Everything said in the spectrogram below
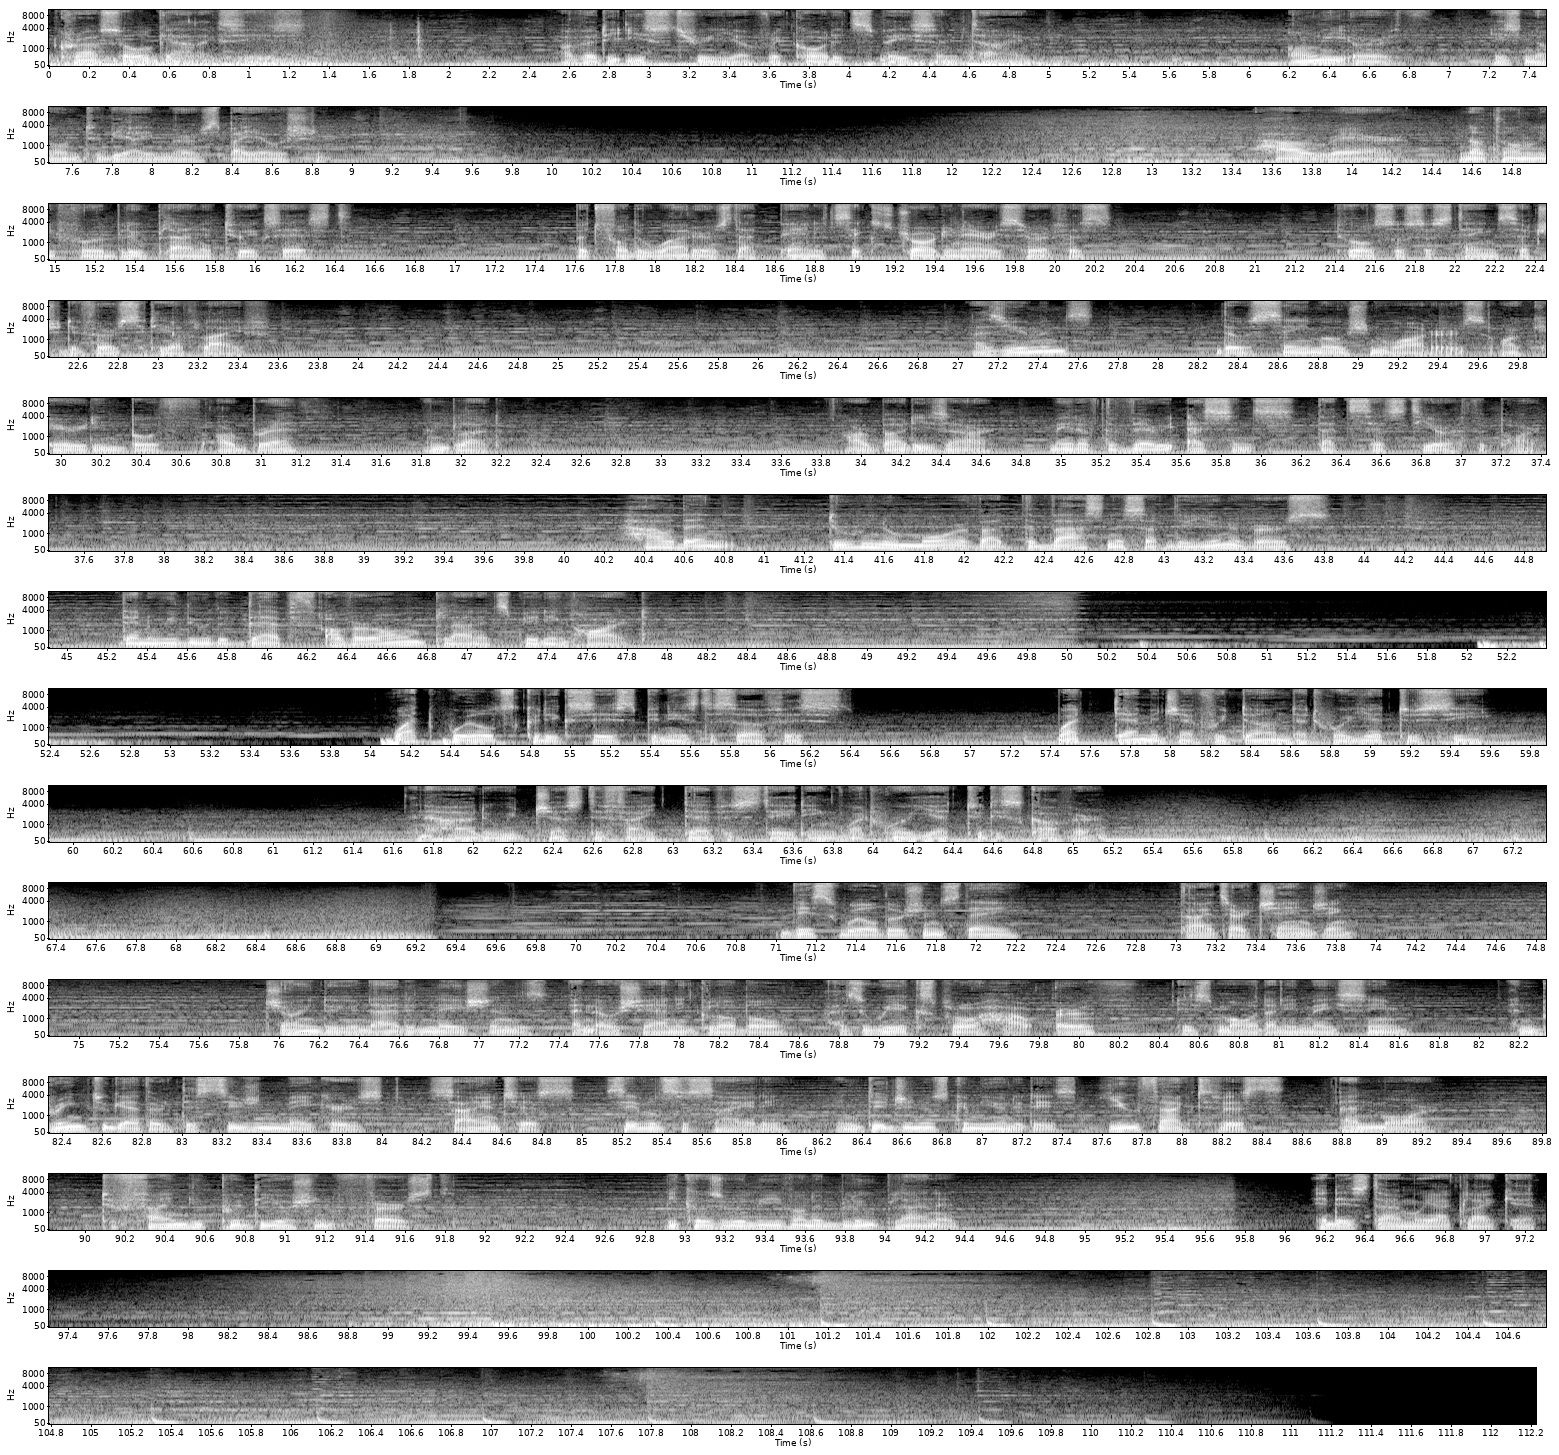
Across all galaxies, over the history of recorded space and time, only Earth is known to be immersed by ocean. How rare, not only for a blue planet to exist, but for the waters that paint its extraordinary surface to also sustain such a diversity of life. As humans, those same ocean waters are carried in both our breath and blood. Our bodies are made of the very essence that sets the earth apart. How then do we know more about the vastness of the universe than we do the depth of our own planet's beating heart? What worlds could exist beneath the surface? What damage have we done that we're yet to see? And how do we justify devastating what we're yet to discover? This World Oceans Day, tides are changing. Join the United Nations and Oceanic Global as we explore how Earth is more than it may seem and bring together decision makers, scientists, civil society, indigenous communities, youth activists, and more to finally put the ocean first. Because we live on a blue planet, it is time we act like it.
